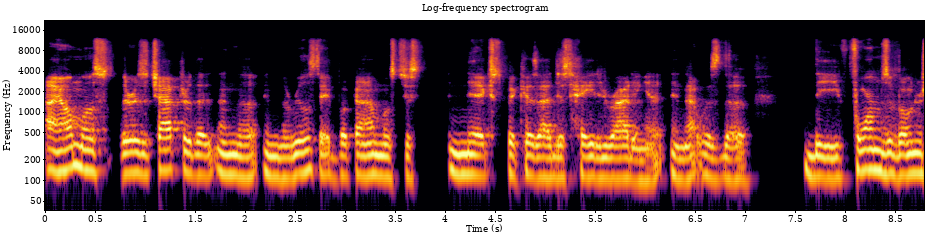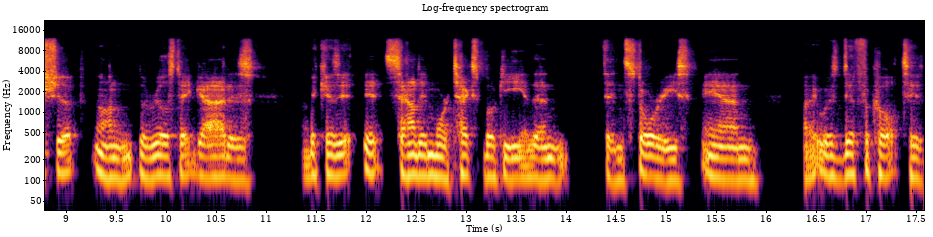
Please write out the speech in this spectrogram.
I almost there was a chapter that in the in the real estate book i almost just nixed because i just hated writing it. And that was the the forms of ownership on the real estate guide is because it it sounded more textbooky than than stories, and it was difficult to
